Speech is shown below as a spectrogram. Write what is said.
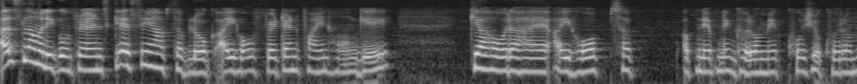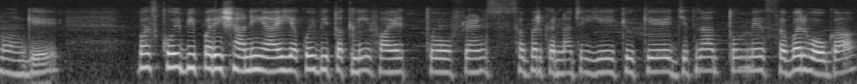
अस्सलाम वालेकुम फ्रेंड्स, कैसे हैं आप सब लोग? I hope fit and fine होंगे। क्या हो रहा है? आई होप सब अपने अपने घरों में खुश खुरम होंगे। बस कोई भी परेशानी आए या कोई भी तकलीफ़ आए तो फ्रेंड्स सब्र करना चाहिए, क्योंकि जितना तुम में सब्र होगा,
